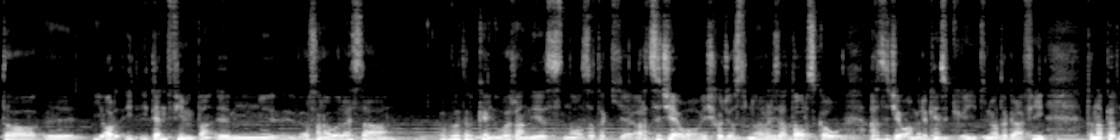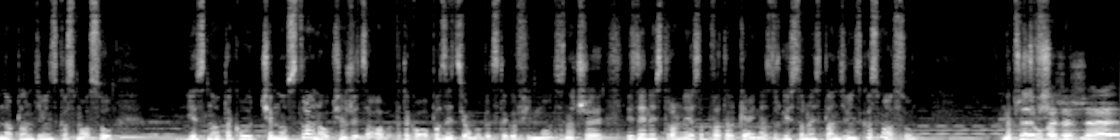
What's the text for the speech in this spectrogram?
to y, i, or, i, i ten film pa- Orsona Wellesa Obywatel Kane uważany jest no, za takie arcydzieło, jeśli chodzi o stronę realizatorską, arcydzieło amerykańskiej kinematografii, to na pewno Plan 9 z kosmosu jest no, taką ciemną stroną Księżyca, o, taką opozycją wobec tego filmu. To znaczy, z jednej strony jest Obywatel Kane, a z drugiej strony jest Plan 9 z kosmosu. Ale Naprzeciw siebie. uważasz, że,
